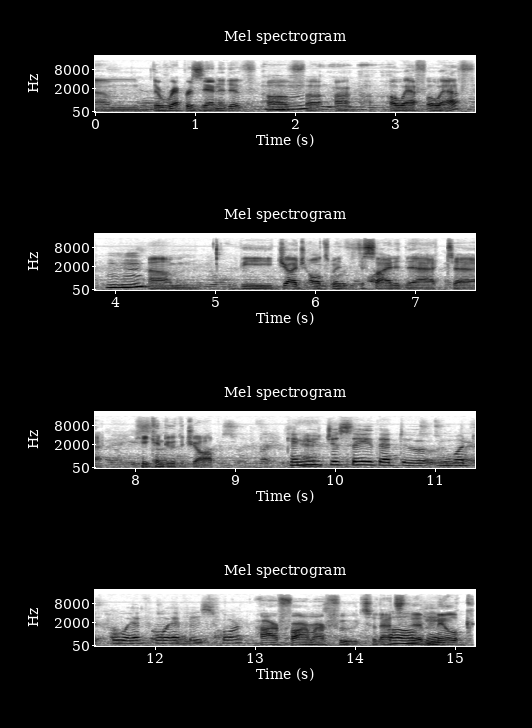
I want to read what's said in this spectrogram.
um, the representative of uh, OFOF, um, the judge ultimately decided that uh, he can do the job. Can you just say that uh, what OFOF is for? Our farm, our food. So that's Oh, the okay. milk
